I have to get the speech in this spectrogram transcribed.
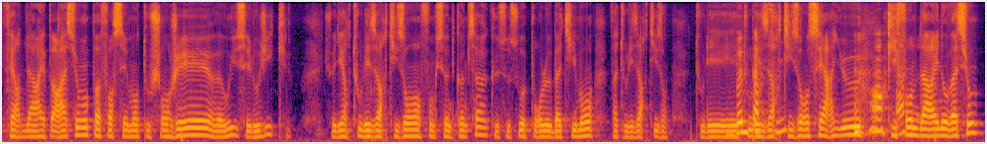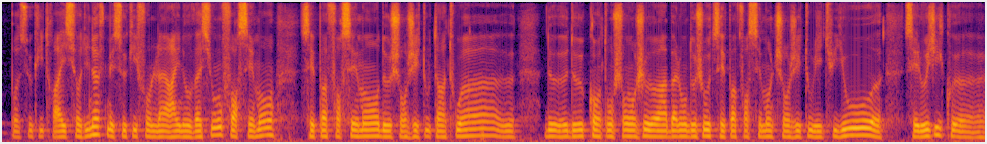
faire de la réparation, pas forcément tout changer. Oui, c'est logique. Je veux dire, tous les artisans fonctionnent comme ça, que ce soit pour le bâtiment, enfin tous les artisans, tous les, tous les artisans sérieux qui font de la rénovation, pas ceux qui travaillent sur du neuf, mais ceux qui font de la rénovation, forcément, c'est pas forcément de changer tout un toit, euh, de, de, quand on change un ballon d'eau chaude, c'est pas forcément de changer tous les tuyaux, euh, c'est logique. Euh,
